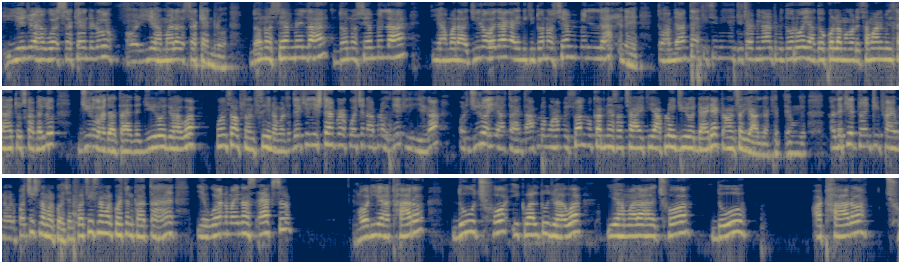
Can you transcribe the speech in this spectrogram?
ये जो है वह सेकेंड रो और ये हमारा सेकेंड रो दोनों सेम मिल रहा है, दोनों सेम मिल रहा है ये हमारा ज़ीरो हो जाएगा, यानी कि दोनों सेम मिल रहा है। तो हम जानते हैं किसी भी डिटर्मिनेंट में दो रो या दो कॉलम अगर समान मिलता है तो उसका वैल्यू ज़ीरो हो जाता है। तो ज़ीरो जो है वह कौन सा ऑप्शन सी नंबर तो देखिए, इस टाइप का क्वेश्चन आप लोग देख लीजिएगा, और ज़ीरो ही आता है। तो आप लोग वहाँ पे सॉल्व करने से अच्छा है कि आप लोग ज़ीरो डायरेक्ट आंसर याद रखते होंगे। और देखिए ट्वेंटी फाइव नंबर पच्चीस नंबर क्वेश्चन पच्चीस नंबर क्वेश्चन कहता है, ये वन माइनस एक्स और ये अठारह दो, छ इक्वल टू जो है वह ये हमारा है छ, दो, अठारह, छ।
